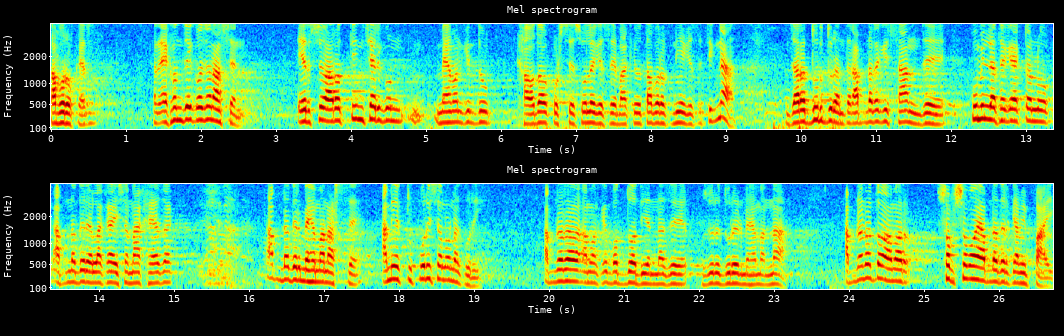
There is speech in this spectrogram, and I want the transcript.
তাবরকের। এখন যে কজন আছেন, এর চেয়েও আরও তিন, চার গুণ মেহমান কিন্তু খাওয়া দাওয়া করছে, চলে গেছে, বা কেউ তাবরক নিয়ে গেছে, ঠিক না? যারা দূর দূরান্তের আপনারা কি চান যে কুমিল্লা থেকে একটা লোক আপনাদের এলাকায় এসে না খায়া যাক? আপনাদের মেহমান আসছে, আমি একটু পরিচালনা করি। আপনারা আমাকে বদুয়া দিয়েন না যে হুজুরে দূরের মেহমান, না। আপনারা তো আমার সব সময় আপনাদেরকে আমি পাই।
